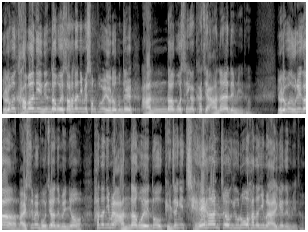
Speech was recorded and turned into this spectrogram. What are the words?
여러분 가만히 있는다고 해서 하나님의 성품을 여러분들 안다고 생각하지 않아야 됩니다. 여러분 우리가 말씀을 보지 않으면요 하나님을 안다고 해도 굉장히 제한적으로 하나님을 알게 됩니다.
